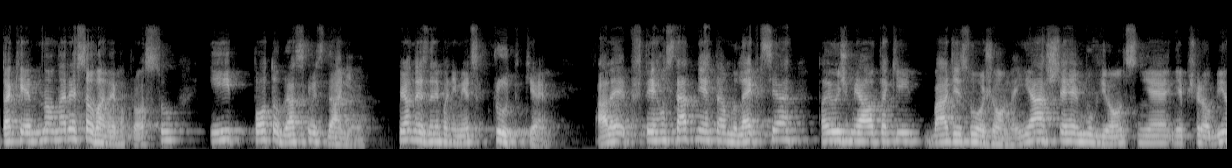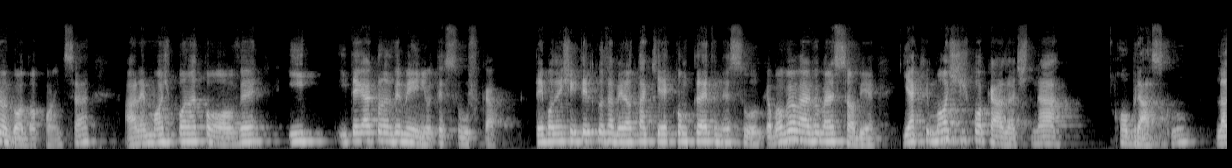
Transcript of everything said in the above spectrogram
takie no, narysowane po prostu i pod obrazkiem zdanie. Pełne zdanie po niemiecku, krótkie. Ale w tych ostatnich tam lekcjach to już miał taki bardziej złożony. Ja szczerze mówiąc nie, nie przerobiłem go do końca, ale może ponad połowy i, i tak jak on wymienił te słówka. Ten podejście tylko zawiera takie konkretne słówka, bo wyobraź, sobie, jak możesz pokazać na obrazku dla,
